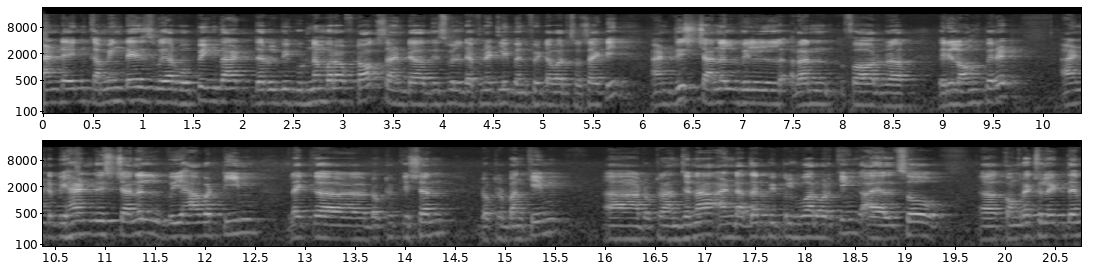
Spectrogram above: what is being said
and in coming days we are hoping that there will be good number of talks and uh, this will definitely benefit our society and this channel will run for uh, very long period and behind this channel we have a team like uh, Dr. Kishan, Dr. Bankim, uh, Dr. Anjana and other people who are working. I also uh, congratulate them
